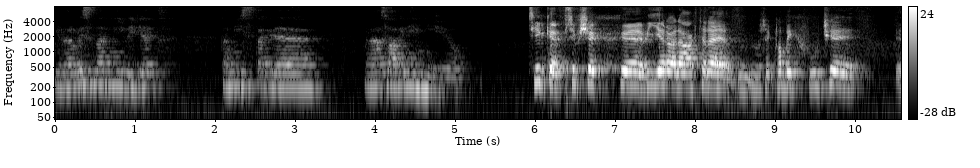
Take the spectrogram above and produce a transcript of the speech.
je velmi snadný vidět ta místa, kde plná slávy není, že jo? Církev při všech eh, výradách, které, hm, řekla bych, vůči eh,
